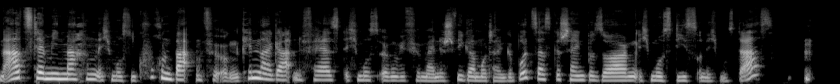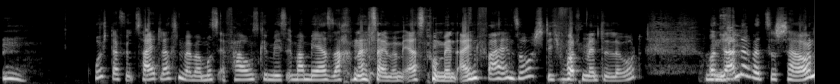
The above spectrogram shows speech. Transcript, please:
einen Arzttermin machen, ich muss einen Kuchen backen für irgendein Kindergartenfest, ich muss irgendwie für meine Schwiegermutter ein Geburtstagsgeschenk besorgen, ich muss dies und ich muss das ruhig dafür Zeit lassen, weil man muss erfahrungsgemäß immer mehr Sachen als einem im ersten Moment einfallen, so Stichwort Mental Load. Und ja. dann aber zu schauen,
